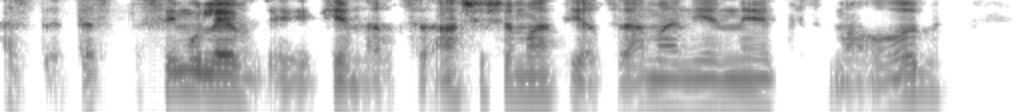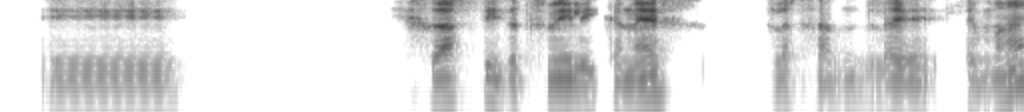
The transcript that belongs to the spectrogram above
אז ת, תשימו לב, אה, כן, הרצאה ששמעתי, הרצאה מעניינת, מה עוד? אה, הכרחתי את עצמי להיכנס, לח... למה?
